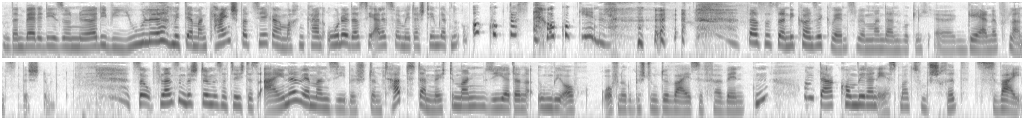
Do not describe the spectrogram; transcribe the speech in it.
Und dann werdet ihr so nerdy wie Jule, mit der man keinen Spaziergang machen kann, ohne dass sie alle zwei Meter stehen bleibt und, oh, guck das, oh, guck jenes. das ist dann die Konsequenz, wenn man dann wirklich äh, gerne Pflanzen bestimmt. So, Pflanzen bestimmen ist natürlich das eine. Wenn man sie bestimmt hat, dann möchte man sie ja dann irgendwie auch auf eine bestimmte Weise verwenden. Und da kommen wir dann erstmal zum Schritt zwei.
